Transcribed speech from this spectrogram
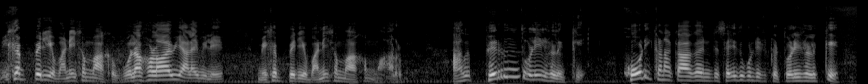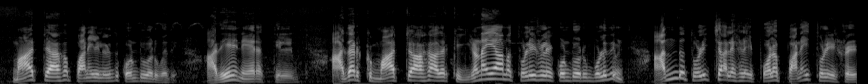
மிகப்பெரிய வணிகமாக உலகளாவிய அளவிலே மிகப்பெரிய வணிகமாக மாறும். ஆக பெருந்தொழில்களுக்கு கோடிக்கணக்காக என்று செய்து கொண்டிருக்கிற தொழில்களுக்கு மாற்றாக பனையிலிருந்து கொண்டு வருவது. அதே நேரத்தில் அதற்கு மாற்றாக அதற்கு இணையான தொழில்களை கொண்டு வரும் பொழுது அந்த தொழிற்சாலைகளைப் போல பனை தொழில்கள்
